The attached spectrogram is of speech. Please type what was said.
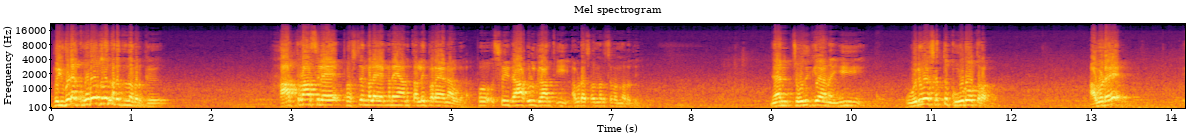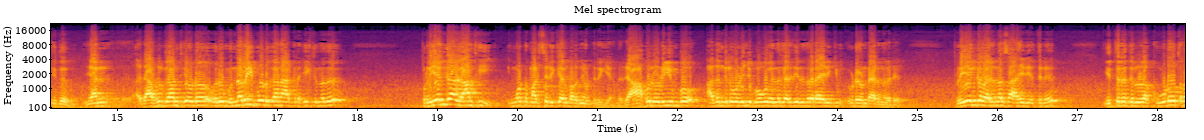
അപ്പൊ ഇവിടെ കൂടോത്രം നടത്തുന്നവർക്ക് ഹാത്രാസിലെ പ്രശ്നങ്ങളെ എങ്ങനെയാണ് തള്ളിപ്പറയാനാവുക? ഇപ്പോൾ ശ്രീ രാഹുൽ ഗാന്ധി അവിടെ സന്ദർശനം നടത്തി. ഞാൻ ചോദിക്കുകയാണ് ഈ ഒരു വശത്ത് കൂടോത്രം അവിടെ ഇത് ഞാൻ രാഹുൽ ഗാന്ധിയോട് ഒരു മുന്നറിയിപ്പ് കൊടുക്കാൻ ആഗ്രഹിക്കുന്നത് പ്രിയങ്ക ഗാന്ധി ഇങ്ങോട്ട് മത്സരിക്കാൻ പറഞ്ഞു വിട്ടിരിക്കുകയാണ് രാഹുൽ ഒഴിയുമ്പോൾ അതെങ്കിലും ഒഴിഞ്ഞു പോകുമെന്ന് കരുതിയിരുന്നവരായിരിക്കും ഇവിടെ ഉണ്ടായിരുന്നവര്. പ്രിയങ്ക വരുന്ന സാഹചര്യത്തിൽ ഇത്തരത്തിലുള്ള കൂടോത്ര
